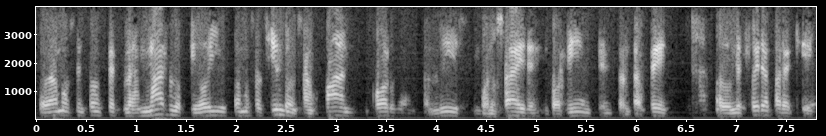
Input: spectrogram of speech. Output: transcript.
podamos entonces plasmar lo que hoy estamos haciendo en San Juan, en Córdoba, en San Luis, en Buenos Aires, en Corrientes, en Santa Fe, a donde fuera, para que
